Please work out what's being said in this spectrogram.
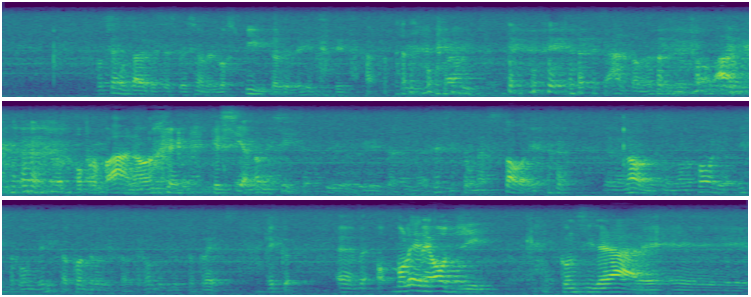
Possiamo usare questa espressione, lo spirito dell'identità. Santo, o profano, che, che, sia, non esiste esiste una storia delle norme sul monopolio visto come un diritto contro il contro il giusto prezzo. Ecco, eh, volere oggi considerare eh,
